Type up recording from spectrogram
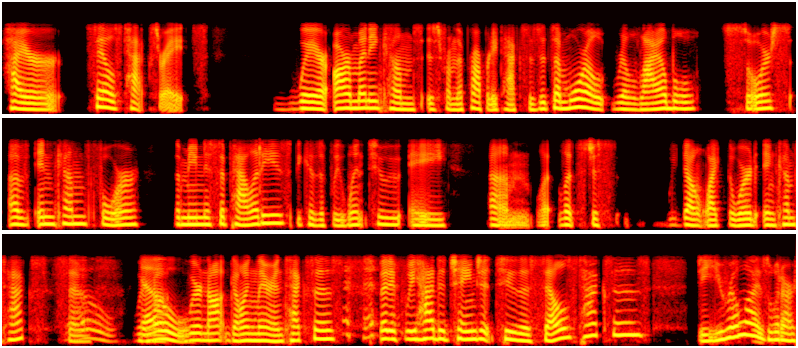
higher sales tax rates. Where our money comes is from the property taxes. It's a more reliable source of income for the municipalities because if we went to a um, let, let's just we don't like the word income tax, so no. we're no. not we're not going there in Texas. But if we had to change it to the sales taxes, do you realize what our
